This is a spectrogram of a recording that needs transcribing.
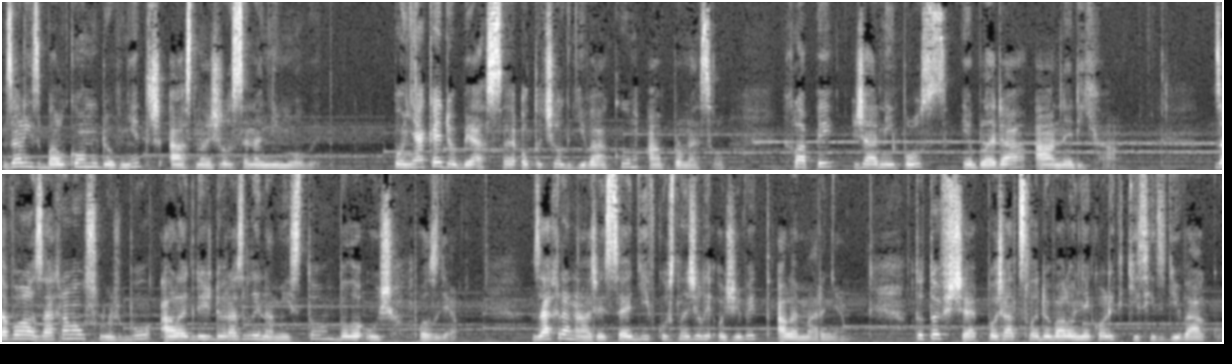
Vzal z balkónu dovnitř a snažil se na ní mluvit. Po nějaké době se otočil k divákům a pronesl. Chlapi, žádný puls, je bledá a nedýchá. Zavolal záchranou službu, ale když dorazili na místo, bylo už pozdě. Záchranáři se dívku snažili oživit, ale marně. Toto vše pořád sledovalo několik tisíc diváků.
